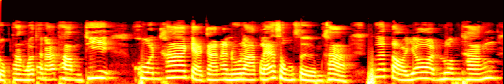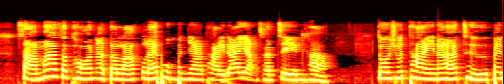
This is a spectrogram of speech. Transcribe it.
ดกทางวัฒนธรรมที่ควรค่าแก่การอนุรักษ์และส่งเสริมค่ะ เพื่อต่อยอดรวมทั้งสามารถสะท้อนอัตลักษณ์และภูมิปัญญาไทยได้อย่างชัดเจนค่ะ โดยชุดไทยนะคะ ถือเป็น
